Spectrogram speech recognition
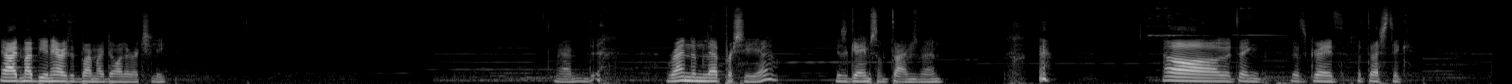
yeah, it might be inherited by my daughter actually. Man, random leprosy, yeah. This game sometimes, man. oh, thing. That's great. Fantastic.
